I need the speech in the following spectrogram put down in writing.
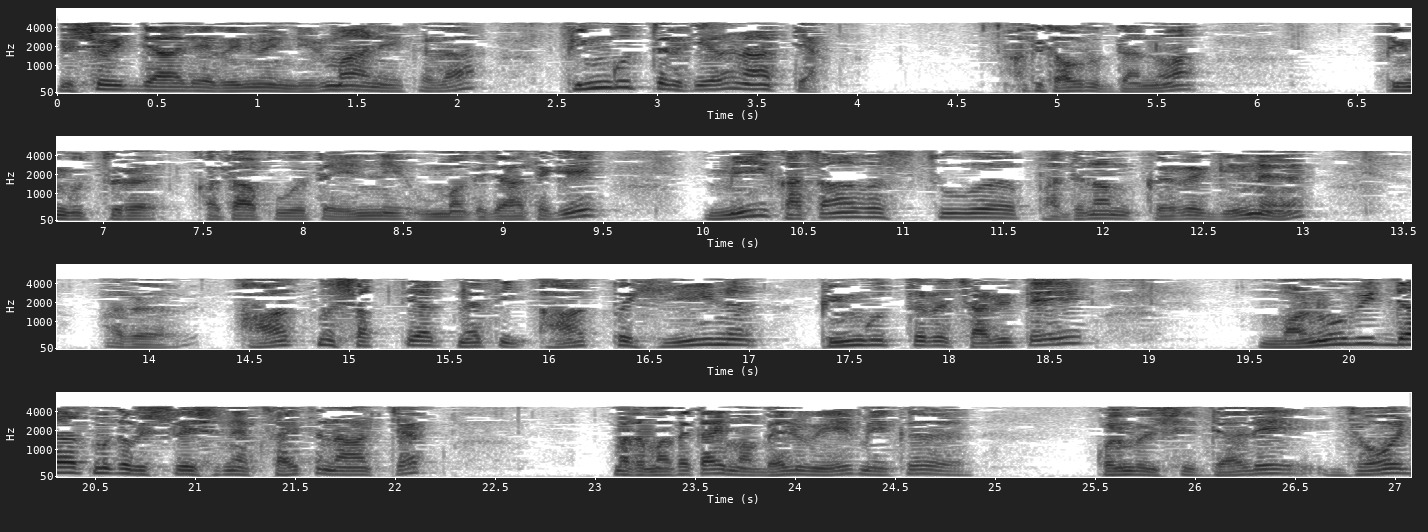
විශ්වවිද්‍යාලය වෙනුවෙන් නිර්මාණය කළ පිංගුත්තර කියලා නාට්‍යයක්. අපි කවුරුත් දන්නවා පිංගුත්තර කතා පුවත එන්නේ උම්මග ජාතකයේ මේ කතාවස්තුව පදනම් කරගෙන අර ආත්ම ශක්තියක් නැති ආත්මහීන පිංගුත්තර චරිතයේ මනෝවිද්‍යාත්මක විශ්ලේෂණයක් සහිත නාට්‍යයක් මට මතකයි මම බැලුවේ මේක කොළඹ විශ්වවිද්‍යාලයේ ජෝර්ජ්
